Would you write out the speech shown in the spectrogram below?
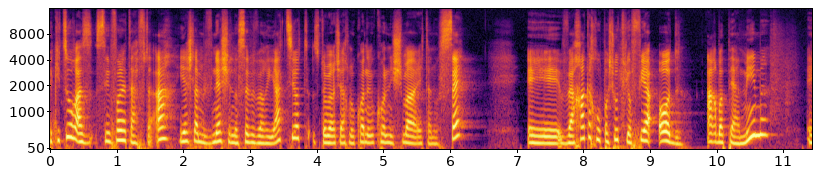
בקיצור, אז סימפוניית ההפתעה, יש לה מבנה של נושא בווריאציות, זאת אומרת שאנחנו קודם כל נשמע את הנושא, אה, ואחר כך הוא פשוט יופיע עוד ארבע פעמים אה,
